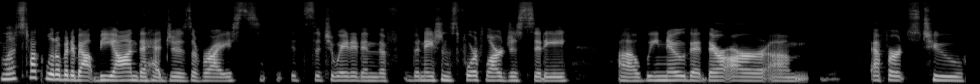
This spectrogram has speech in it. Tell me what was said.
Let's talk a little bit about beyond the hedges of Rice. It's situated in the the nation's fourth largest city. Uh, we know that there are um, efforts to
